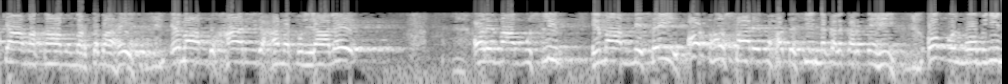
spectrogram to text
کیا مقام مرتبہ ہے؟ امام بخاری رحمت اللہ علیہ اور امام مسلم، امام نسائی اور بہت سارے محدثین نقل کرتے ہیں۔ ام المومنین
